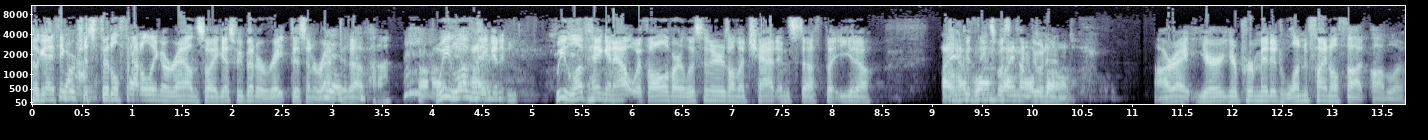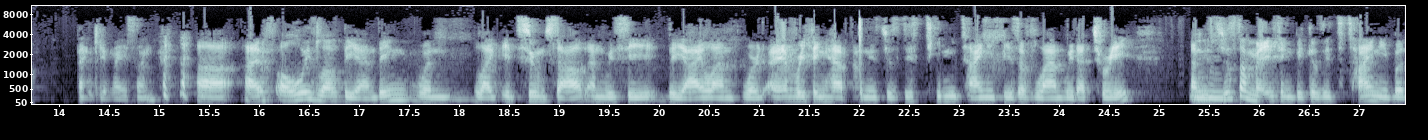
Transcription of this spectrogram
Okay, I think we're just fiddle faddling around, so I guess we better rate this and wrap it up, huh? Uh, we yeah, love I- hanging. We love hanging out with all of our listeners on the chat and stuff, but you know, I have good one things must come final to an end. thought. All right, you're you're permitted one final thought, Pablo. Thank you, Mason. uh, I've always loved the ending when like it zooms out and we see the island where everything happened. It's just this teeny tiny piece of land with a tree. And it's just amazing because it's tiny, but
